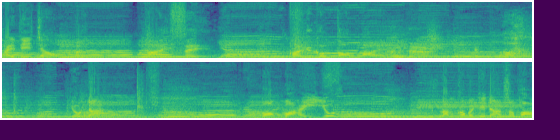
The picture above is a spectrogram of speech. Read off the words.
ไอ้ทีเจ้าไอ้เซ่ใครคือคนต่อไปหยุดนะ บอกว่าให้หยุดนำเข้าไปที่หน้าสภา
